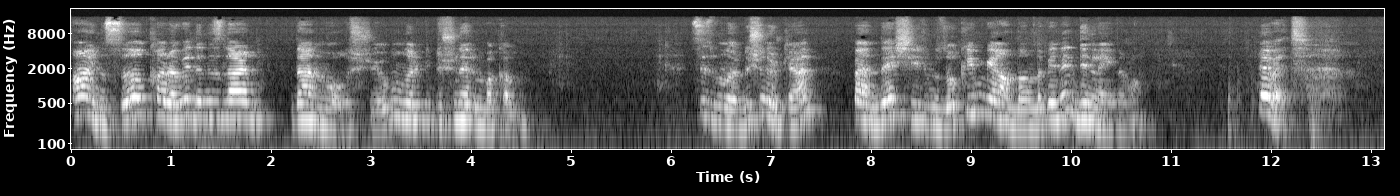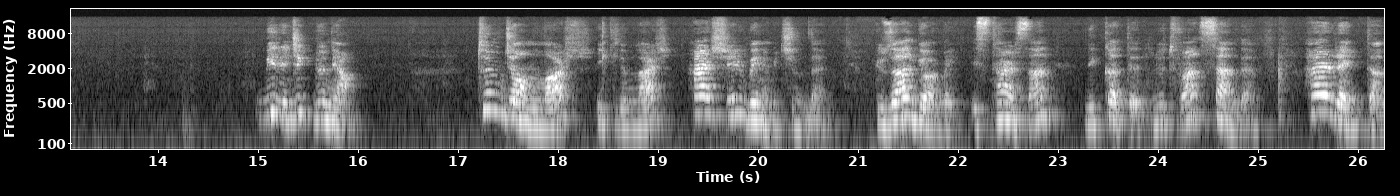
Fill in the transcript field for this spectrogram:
aynısı kara ve denizlerden mi oluşuyor? Bunları bir düşünelim bakalım. Siz bunları düşünürken ben de şiirimizi okuyayım bir yandan da beni dinleyin ama. Evet. Biricik dünya. Tüm canlılar, iklimler, her şey benim içimde. Güzel görmek istersen dikkat et lütfen sen de. Her renkten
